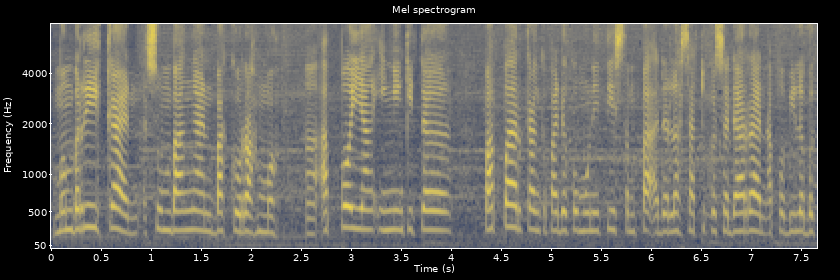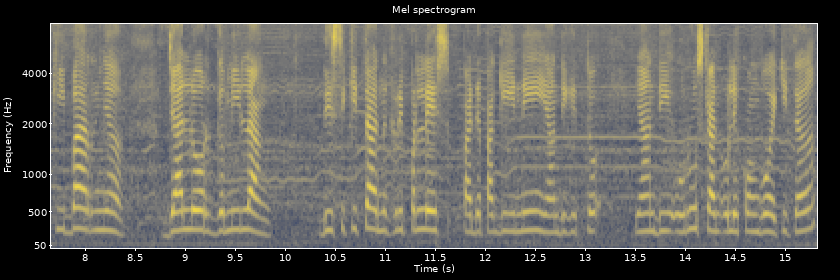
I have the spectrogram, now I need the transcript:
memberikan sumbangan baku rahmah. Uh, apa yang ingin kita paparkan kepada komuniti setempat adalah satu kesedaran apabila berkibarnya jalur gemilang di sekitar negeri Perlis pada pagi ini yang di yang diuruskan oleh konvoi kita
